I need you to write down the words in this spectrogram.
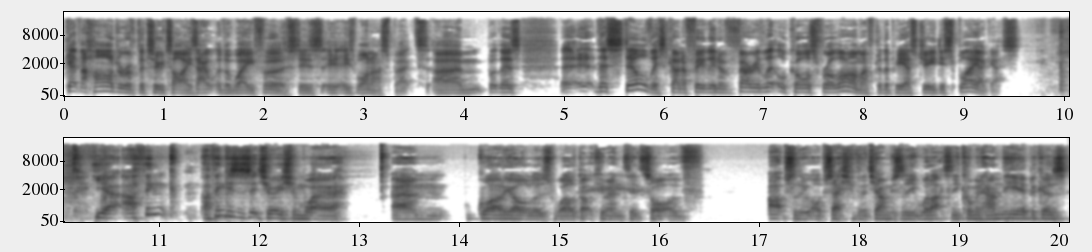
get the harder of the two ties out of the way first is is one aspect. Um, but there's uh, there's still this kind of feeling of very little cause for alarm after the PSG display, I guess. Yeah, I think I think it's a situation where um, Guardiola's well documented sort of absolute obsession for the Champions League will actually come in handy here because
